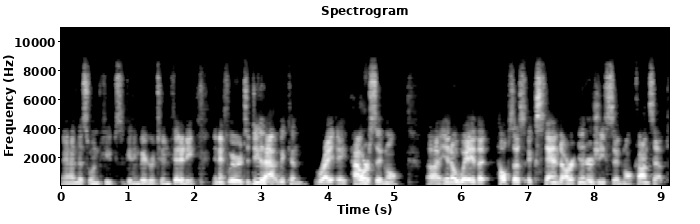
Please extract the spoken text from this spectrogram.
and this one keeps getting bigger to infinity. And if we were to do that, we can write a power signal uh, in a way that helps us extend our energy signal concept.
